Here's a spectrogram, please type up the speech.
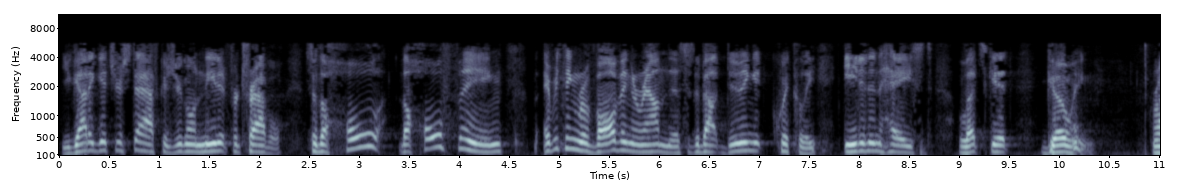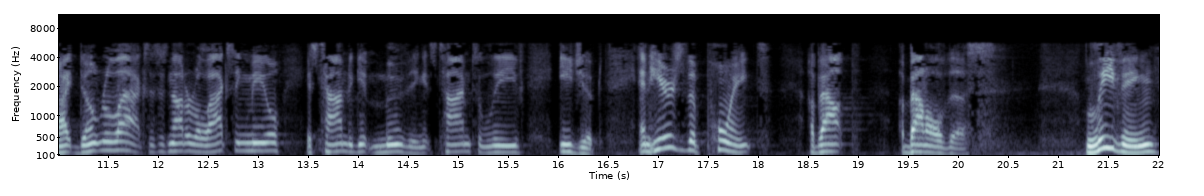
you got to get your staff because you're going to need it for travel. So the whole the whole thing, everything revolving around this is about doing it quickly. Eat it in haste. Let's get going. Right? Don't relax. This is not a relaxing meal. It's time to get moving. It's time to leave Egypt. And here's the point about, about all this. Leaving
